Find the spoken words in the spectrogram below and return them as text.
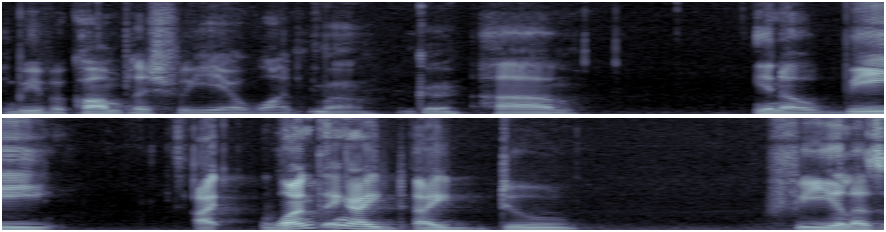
we've accomplished for year one. Wow. Okay. Um, you know, we, I one thing I I do feel as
